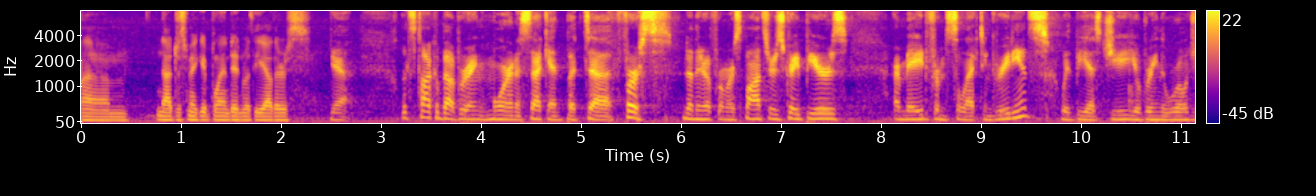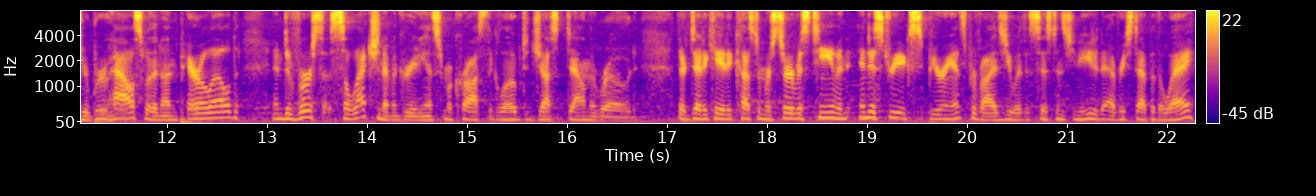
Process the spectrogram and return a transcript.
um, not just make it blend in with the others Yeah. Let's talk about brewing more in a second. But uh, first, another note from our sponsors Great Beers. Are made from select ingredients. With BSG, you'll bring the world your brew house with an unparalleled and diverse selection of ingredients from across the globe to just down the road. Their dedicated customer service team and industry experience provides you with assistance you need at every step of the way.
